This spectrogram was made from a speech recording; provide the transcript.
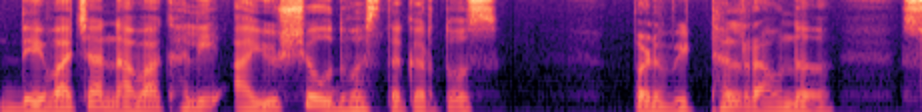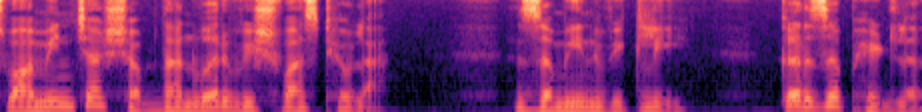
देवाच्या नावाखाली आयुष्य उद्ध्वस्त करतोस. पण विठ्ठलरावनं स्वामींच्या शब्दांवर विश्वास ठेवला. जमीन विकली कर्ज फेडलं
